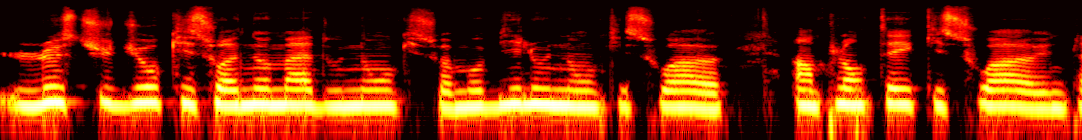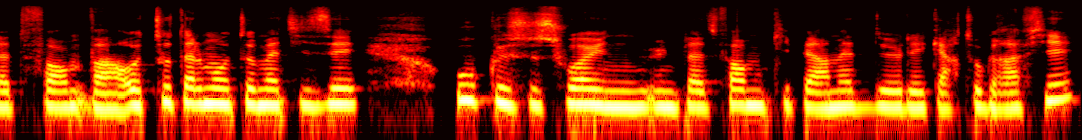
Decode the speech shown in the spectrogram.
le studio, qui soit nomade ou non, qui soit mobile ou non, qui soit implanté, qui soit une plateforme, enfin totalement automatisé, ou que ce soit une, plateforme qui permette de les cartographier,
